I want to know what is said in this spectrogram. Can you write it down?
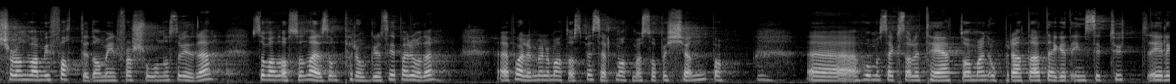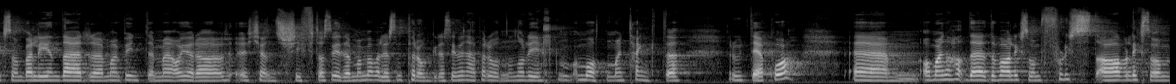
Selv om det var mye fattigdom, inflasjon osv., så, så var det også en veldig sånn progressiv periode. Eh, på alle mulige måter, og Spesielt måten man så på kjønn på. Eh, homoseksualitet, og Man oppretta et eget institutt i liksom Berlin der man begynte med å gjøre kjønnsskifte osv. Man var veldig sånn progressiv i denne perioden når det gjaldt måten man tenkte rundt det på. Um, og hadde, det var liksom flust av liksom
